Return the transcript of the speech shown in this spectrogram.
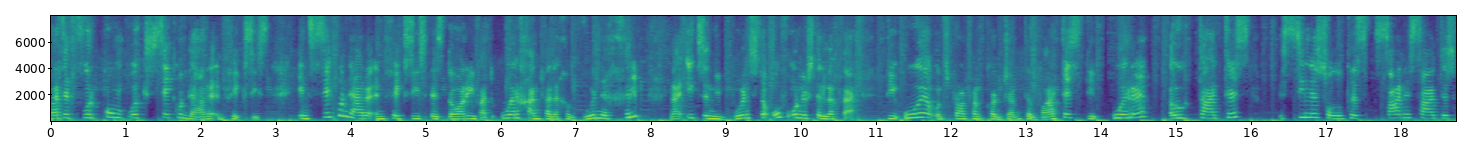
Maar dit voorkom ook sekondêre infeksies. En sekondêre infeksies is daardie wat oorgaan van 'n gewone griep na iets in die boonste of onderste ligweg. Die oë, ons praat van conjunctivitis, die ore, otitis, sinusitis, sinusitis,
